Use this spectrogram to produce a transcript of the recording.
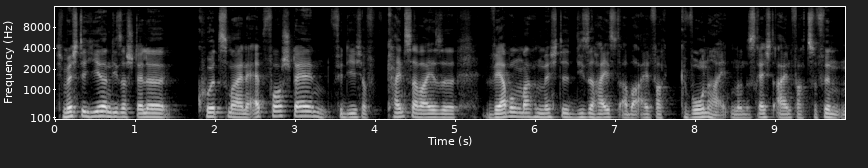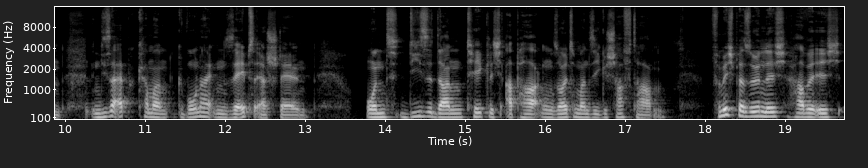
Ich möchte hier an dieser Stelle kurz mal eine App vorstellen, für die ich auf keinster Weise Werbung machen möchte. Diese heißt aber einfach Gewohnheiten und ist recht einfach zu finden. In dieser App kann man Gewohnheiten selbst erstellen und diese dann täglich abhaken, sollte man sie geschafft haben. Für mich persönlich habe ich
